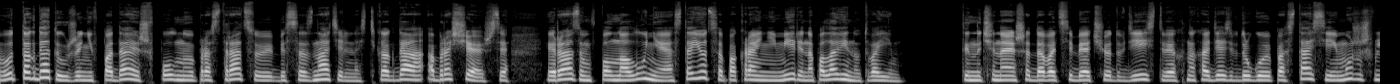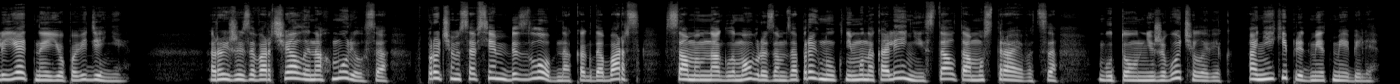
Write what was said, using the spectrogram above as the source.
Вот тогда ты уже не впадаешь в полную прострацию и бессознательность, когда обращаешься, и разум в полнолуние остается по крайней мере наполовину твоим. Ты начинаешь отдавать себе отчет в действиях, находясь в другой ипостаси, и можешь влиять на ее поведение. Рыжий заворчал и нахмурился, впрочем, совсем беззлобно, когда Барс самым наглым образом запрыгнул к нему на колени и стал там устраиваться, будто он не живой человек, а некий предмет мебели.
